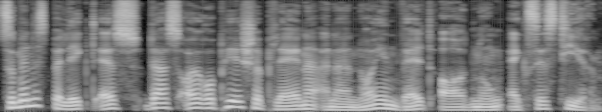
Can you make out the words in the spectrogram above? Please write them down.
Zumindest belegt es, dass europäische Pläne einer neuen Weltordnung existieren.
